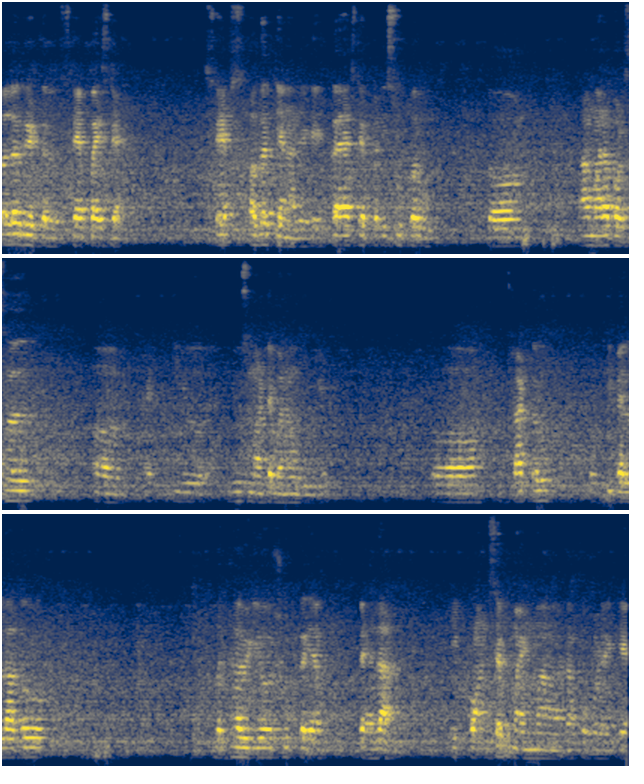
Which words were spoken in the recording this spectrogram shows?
કલર ગ્રેડ કર્યો સ્ટેપ બાય સ્ટેપ સ્ટેપ્સ અગત્યના છે કે કયા સ્ટેપ પછી શું કરવું. તો આ મારા પર્સનલ યુઝ માટે બનાવવું જોઈએ. તો સ્ટાર્ટ કરું. સૌથી પહેલાં તો બધા વીડિયો શૂટ કર્યા પહેલાં એક કોન્સેપ્ટ માઇન્ડમાં રાખવો પડે કે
